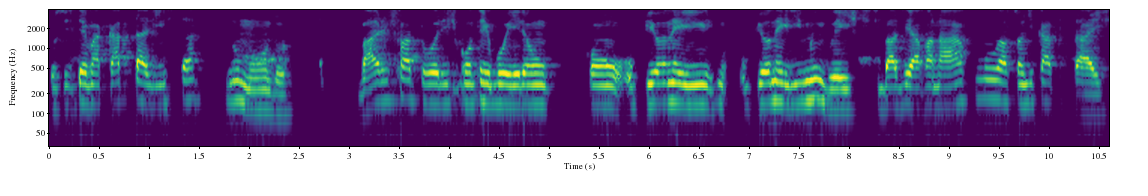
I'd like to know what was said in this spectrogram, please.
o sistema capitalista no mundo. Vários fatores contribuíram com o pioneirismo, o pioneirismo inglês, que se baseava na acumulação de capitais.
